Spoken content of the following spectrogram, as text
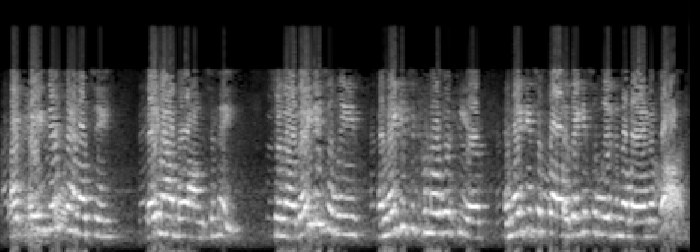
I paid their penalty. They now belong to me. So now they get to leave and they get to come over here and they get to follow. They get to live in the land of God.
